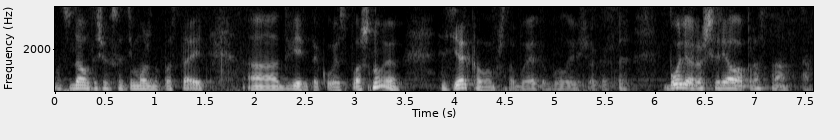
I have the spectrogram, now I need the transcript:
Вот сюда вот еще, кстати, можно поставить а, дверь такую сплошную с зеркалом, чтобы это было еще как-то более расширяло пространство.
